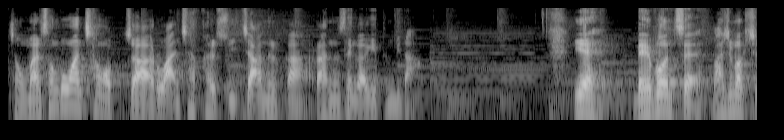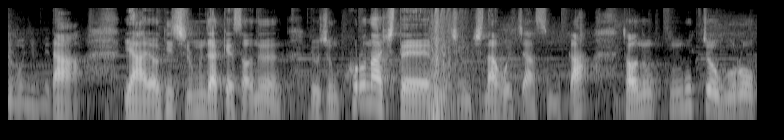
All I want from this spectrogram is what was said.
정말 성공한 창업자로 안착할 수 있지 않을까라는 생각이 듭니다. 예, 네 번째 마지막 질문입니다. 야 여기 질문자께서는 요즘 코로나 시대를 지금 지나고 있지 않습니까? 저는 궁극적으로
